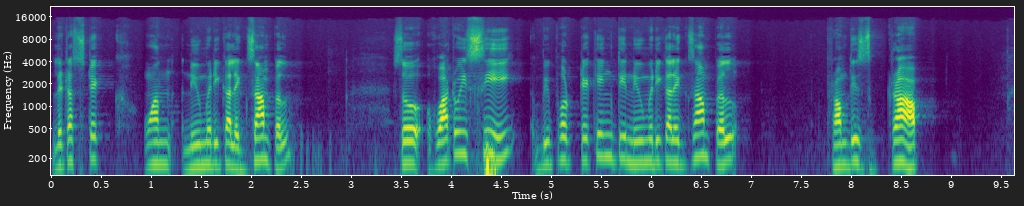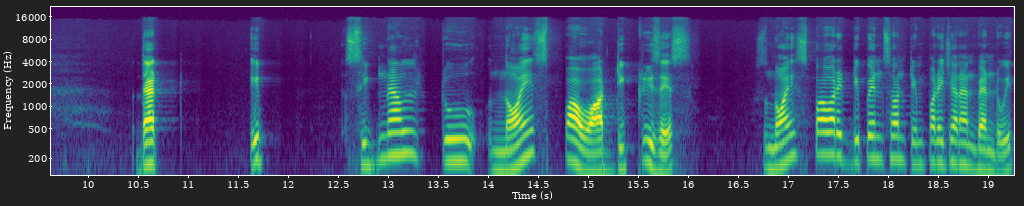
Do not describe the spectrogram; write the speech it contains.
Let us take one numerical example. So, what we see before taking the numerical example from this graph that if signal to noise power decreases. So, noise power it depends on temperature and bandwidth.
